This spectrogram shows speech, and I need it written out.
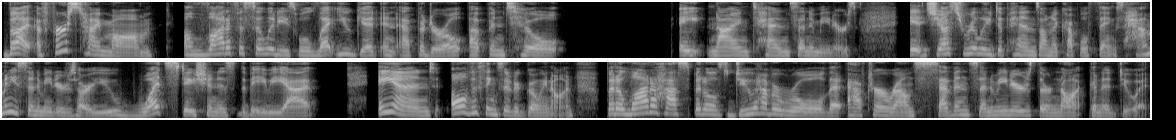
But a first time mom, a lot of facilities will let you get an epidural up until eight, nine, 10 centimeters. It just really depends on a couple things. How many centimeters are you? What station is the baby at? And all the things that are going on. But a lot of hospitals do have a rule that after around seven centimeters, they're not going to do it.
